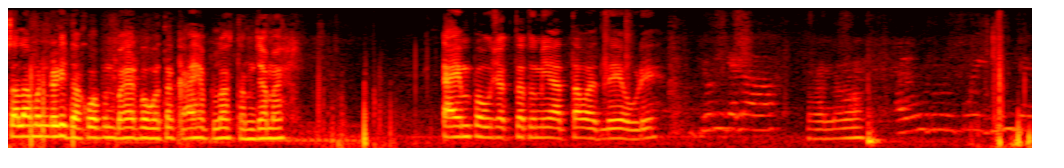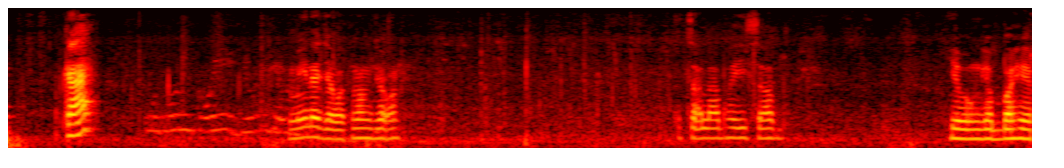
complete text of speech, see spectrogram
चला मंडळी दाखवू आपण बाहेर बघू आता काय आपला थमजाम आहे टाइम पाहू शकता तुम्ही आता वाजले एवढे. आणि काय? मी नाही जेवत मग जेवण. चला भाई साहब येऊन घ्या बाहेर.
